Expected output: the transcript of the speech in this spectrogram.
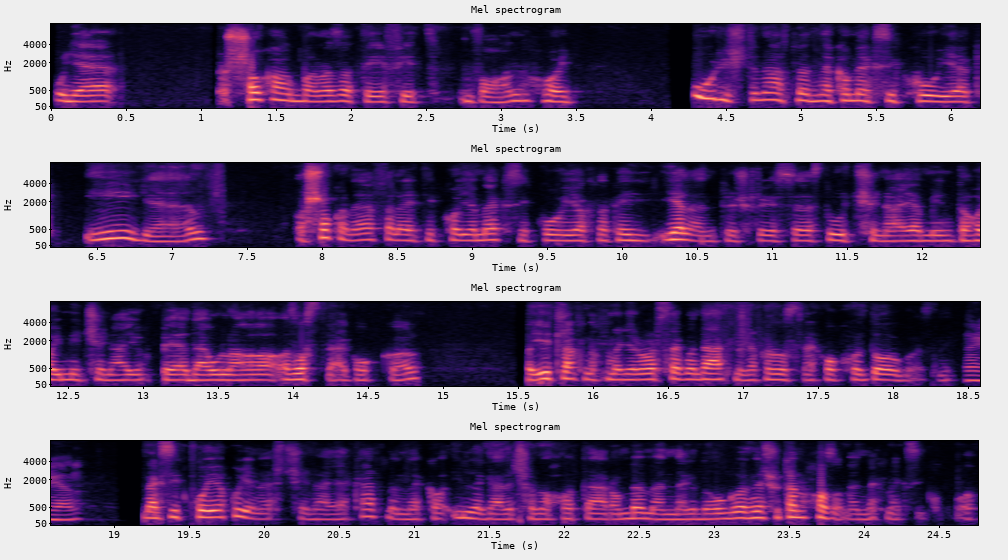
ugye sokakban az a tévhit van, hogy úristen, átmennek a mexikóiak. Igen, a sokan elfelejtik, hogy a mexikóiaknak egy jelentős része ezt úgy csinálja, mint ahogy mi csináljuk például a- az osztrákokkal. Hogy itt laknak Magyarországon, de átmennek az osztrákokhoz dolgozni. Igen. Mexikóiak ugyanezt csinálják, átmennek a, illegálisan a határon, bemennek dolgozni, és utána hazamennek Mexikóba.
